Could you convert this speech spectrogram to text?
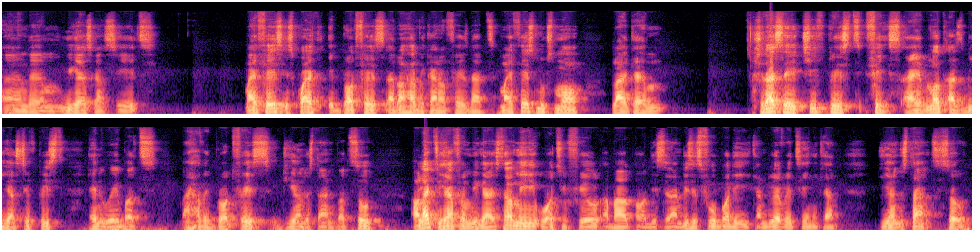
and um, you guys can see it. My face is quite a broad face. I don't have the kind of face that my face looks more like, um, should I say, chief priest face. I am not as big as chief priest anyway, but I have a broad face. Do you understand? But so I'd like to hear from you guys. Tell me what you feel about all this. And this is full body. You can do everything. You can. Do you understand? So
